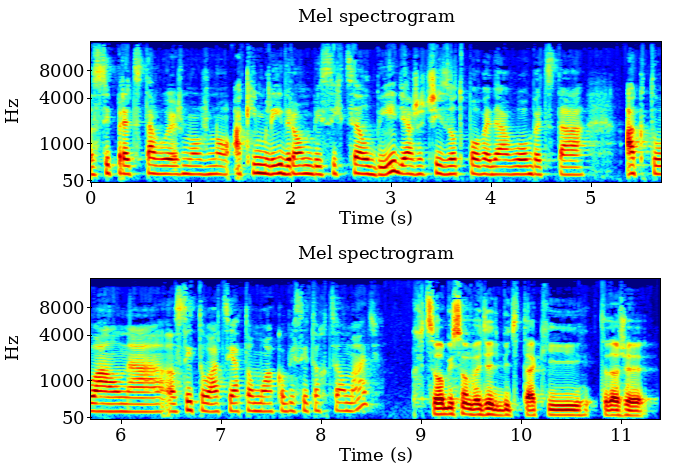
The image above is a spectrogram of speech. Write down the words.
si predstavuješ možno, akým lídrom by si chcel byť a že či zodpovedá vôbec tá aktuálna situácia tomu, ako by si to chcel mať? Chcel by som vedieť byť taký, teda že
